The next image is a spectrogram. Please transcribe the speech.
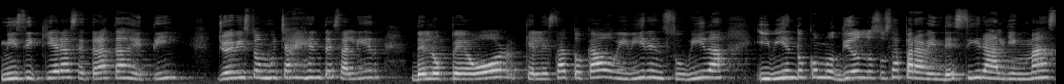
Ni siquiera se trata de ti. Yo he visto a mucha gente salir de lo peor que les ha tocado vivir en su vida y viendo cómo Dios los usa para bendecir a alguien más.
